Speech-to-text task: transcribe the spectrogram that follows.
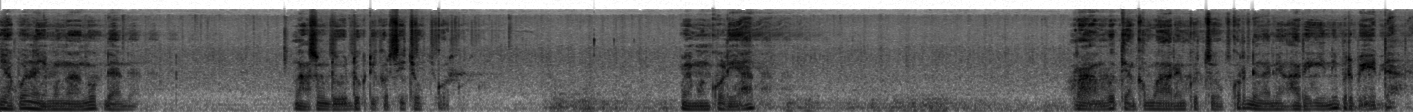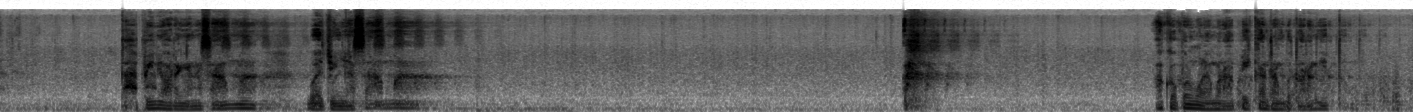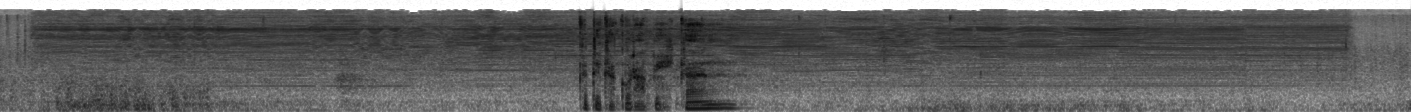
Ia pun hanya mengangguk dan langsung duduk di kursi cukur. Memang kulihat rambut yang kemarin kucukur dengan yang hari ini berbeda. Tapi ini orang yang sama, bajunya sama. Aku pun mulai merapikan rambut orang itu. Ketika ku rapihkan,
